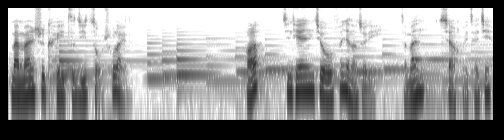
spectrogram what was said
慢慢是可以自己走出来的。好了，今天就分享到这里，咱们下回再见。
